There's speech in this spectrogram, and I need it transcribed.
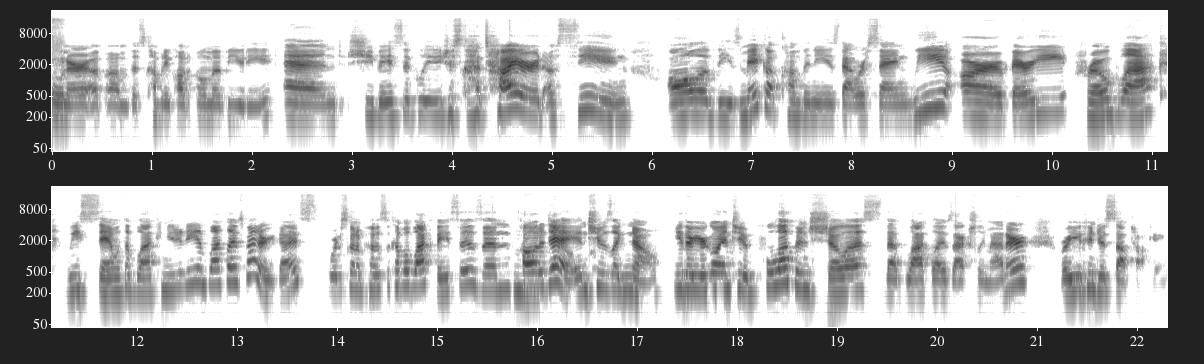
owner of um, this company called UOMA Beauty, and she basically just got tired of seeing all of these makeup companies that were saying we are very pro black we stand with the black community and black lives matter you guys. We're just going to post a couple black faces and mm-hmm. call it a day. And she was like no. Either you're going to pull up and show us that black lives actually matter or you can just stop talking.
